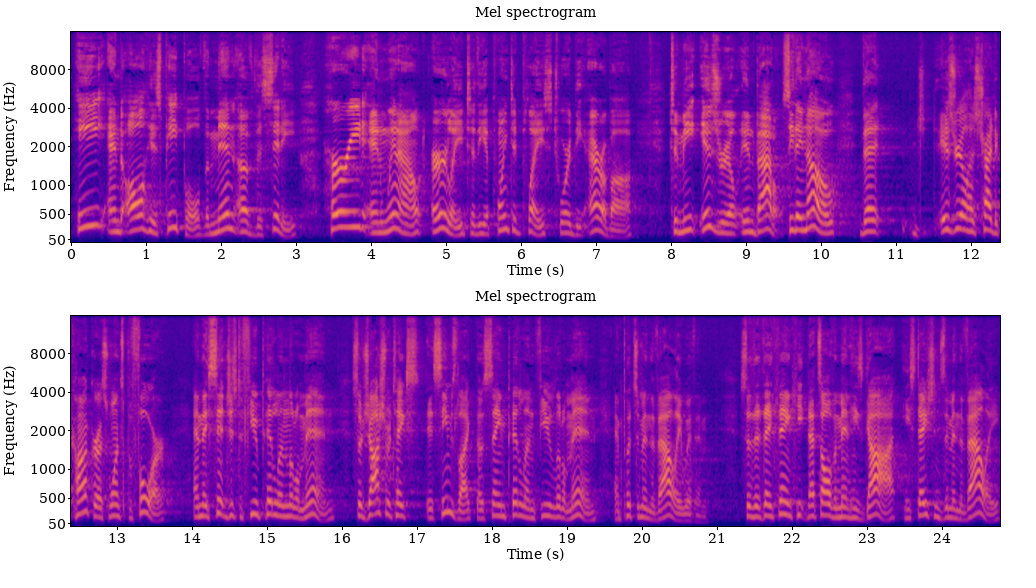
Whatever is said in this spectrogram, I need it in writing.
he and all his people, the men of the city, hurried and went out early to the appointed place toward the Arabah to meet Israel in battle. See, they know that Israel has tried to conquer us once before, and they sent just a few piddling little men. So Joshua takes, it seems like, those same piddling few little men and puts them in the valley with him. So that they think he, that's all the men he's got. He stations them in the valley,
